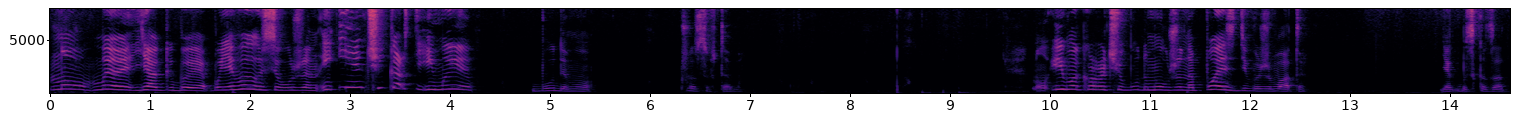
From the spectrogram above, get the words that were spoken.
Ну, ми якби появилися вже на іншій карті, і ми будемо. Що це в тебе? Ну, і ми, коротше, будемо вже на поїзді виживати. Як би сказати.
